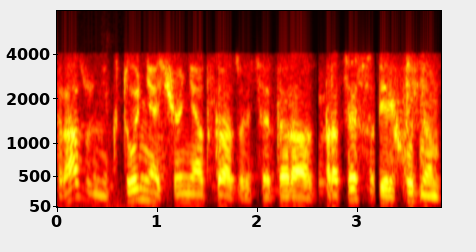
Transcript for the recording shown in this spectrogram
сразу никто ни от чего не отказывается. Это раз. Процесс переходный, он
